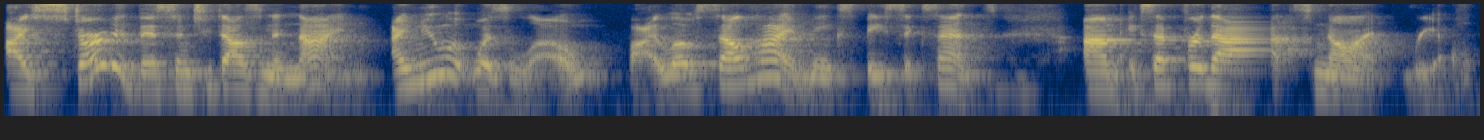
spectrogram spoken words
I started this in 2009. I knew it was low, buy low, sell high, makes basic sense. Um, except for that's not real.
